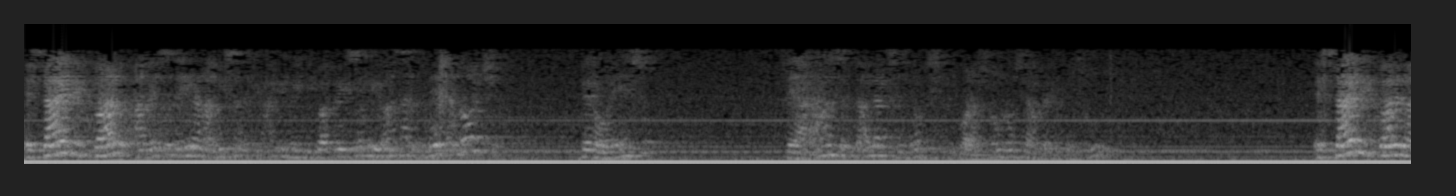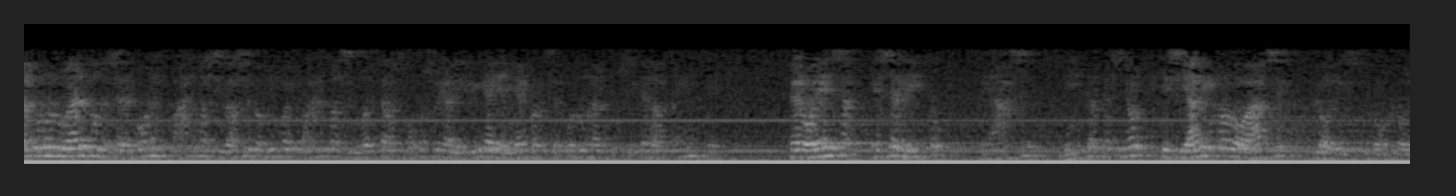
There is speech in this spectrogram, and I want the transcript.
Está el ritual a veces de ir a la misa de gallo 24 y vas a medianoche. Pero eso te hará aceptarle al Señor si tu corazón no se abre a Jesús. Está el ritual en algunos lugares donde se recogen palmas y lo hacen lo mismo de palmas y muestras gozo y alegría y el miércoles se pone una crucita en la frente. Pero esa, ese rito te hace limpia del Señor y si alguien no lo hace, lo, lo, lo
